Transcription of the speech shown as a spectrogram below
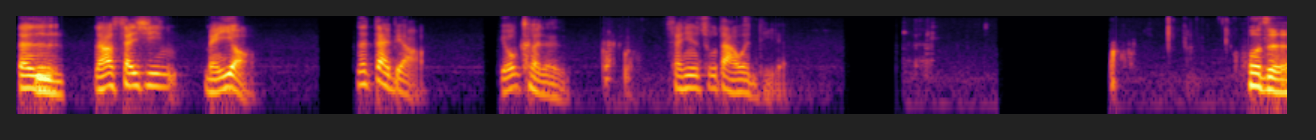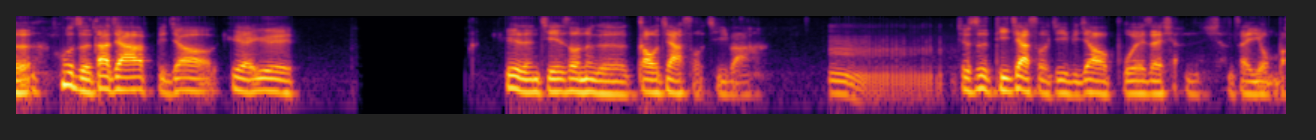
但是然后三星没有，那代表有可能三星出大问题了，或者或者大家比较越来越越能接受那个高价手机吧，嗯，就是低价手机比较不会再想想再用吧。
